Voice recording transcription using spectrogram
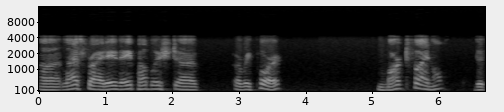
uh, last Friday they published uh, a report marked final that's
